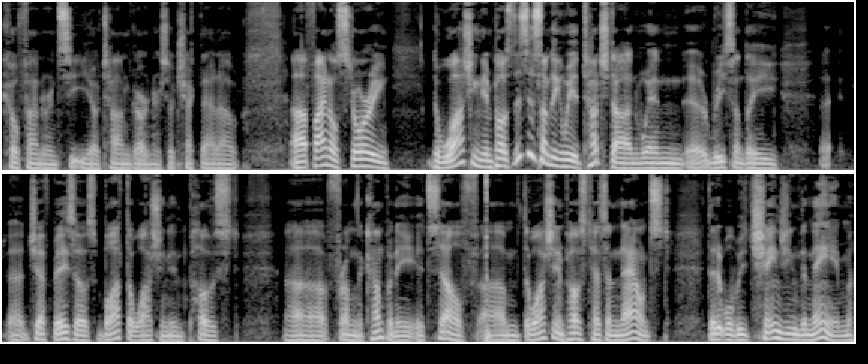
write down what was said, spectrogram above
co-founder and CEO Tom Gardner. So check that out. Uh, final story: the Washington Post. This is something we had touched on when uh, recently uh, Jeff Bezos bought the Washington Post. Uh, from the company itself, um, the Washington Post has announced that it will be changing the name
